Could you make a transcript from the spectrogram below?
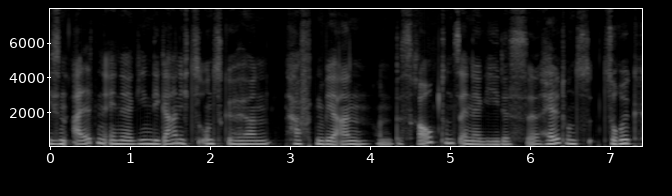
diesen alten Energien, die gar nicht zu uns gehören, haften wir an. Und das raubt uns Energie, das äh, hält uns zurück.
